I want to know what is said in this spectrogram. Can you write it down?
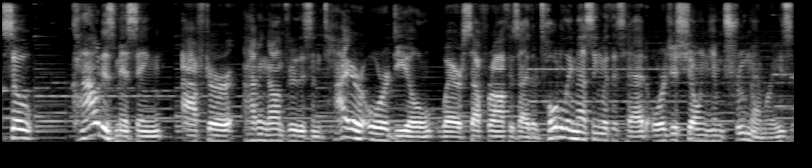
So, Cloud is missing after having gone through this entire ordeal where Sephiroth is either totally messing with his head or just showing him true memories,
